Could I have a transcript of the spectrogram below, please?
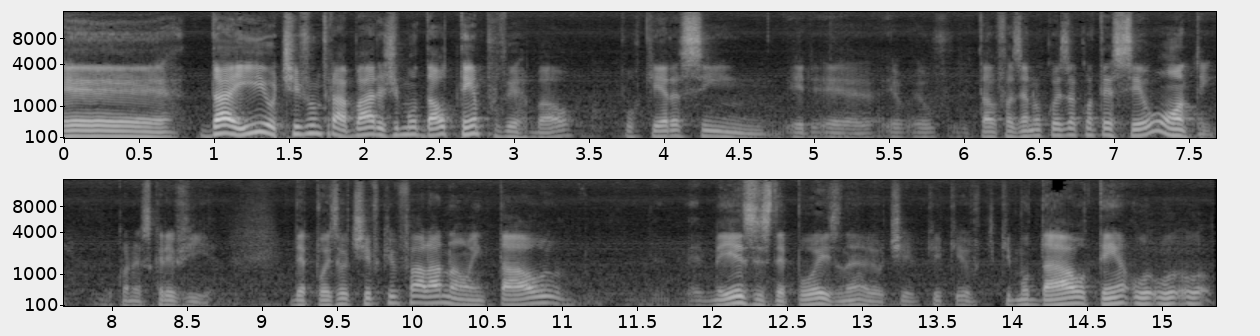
É, daí eu tive um trabalho de mudar o tempo verbal porque era assim, ele, é, eu estava fazendo coisa aconteceu ontem, quando eu escrevia. Depois eu tive que falar, não, em tal, meses depois, né, eu tive que, que, que mudar o tempo, o, o,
